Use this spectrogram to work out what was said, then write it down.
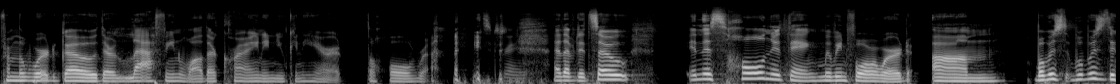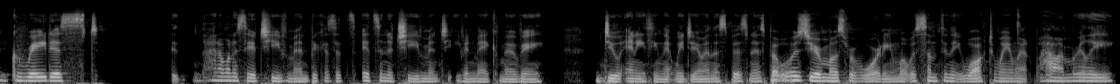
from the word go. They're laughing while they're crying, and you can hear it the whole ride. Great. I loved it. So, in this whole new thing moving forward, um, what was what was the greatest? I don't want to say achievement because it's it's an achievement to even make a movie, do anything that we do in this business. But what was your most rewarding? What was something that you walked away and went, "Wow, I'm really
